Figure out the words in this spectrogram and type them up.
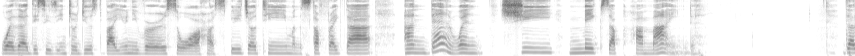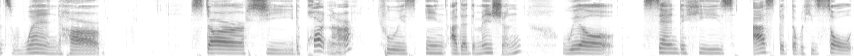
whether this is introduced by universe or her spiritual team and stuff like that. And then when she makes up her mind, that's when her star seed partner, who is in other dimension, will send his aspect of his soul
